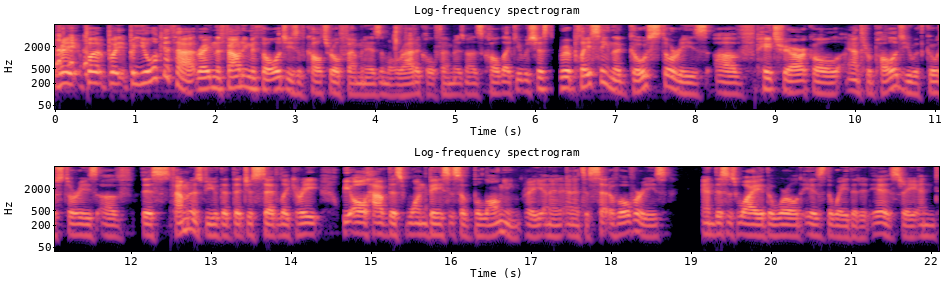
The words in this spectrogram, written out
Right, but but but you look at that right in the founding mythologies of cultural feminism or radical feminism, as it's called. Like it was just replacing the ghost stories of patriarchal anthropology with ghost stories of this feminist view that that just said like right, we all have this one basis of belonging, right, and and it's a set of ovaries, and this is why the world is the way that it is, right, and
